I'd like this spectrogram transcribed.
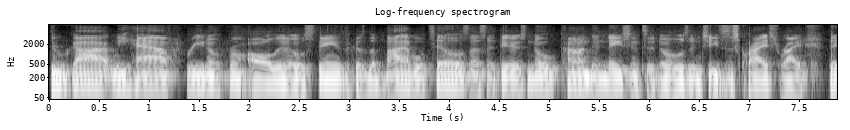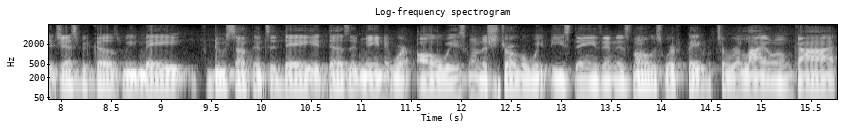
through God, we have freedom from all of those things because the Bible tells us that there's no condemnation to those in Jesus Christ, right? That just because we may do something today, it doesn't mean that we're always going to struggle with these things. And as long as we're faithful to rely on God,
